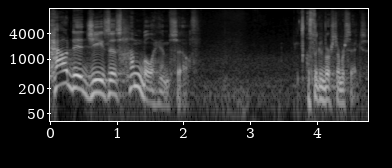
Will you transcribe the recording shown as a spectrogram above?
How did Jesus humble himself? Let's look at verse number six.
